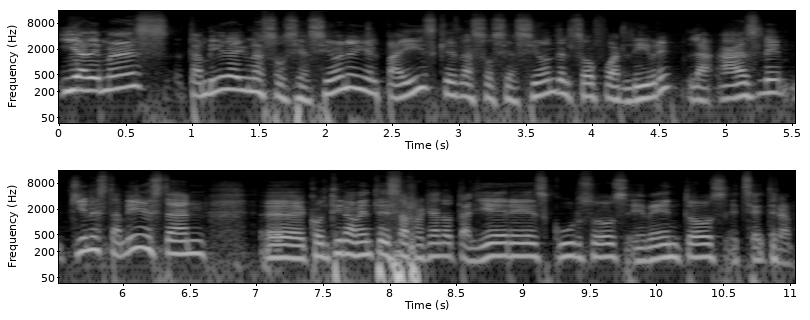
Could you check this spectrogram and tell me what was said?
Y además también hay una asociación en el país que es la Asociación del Software Libre, la ASLE, quienes también están eh, continuamente desarrollando talleres, cursos, eventos, etcétera.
